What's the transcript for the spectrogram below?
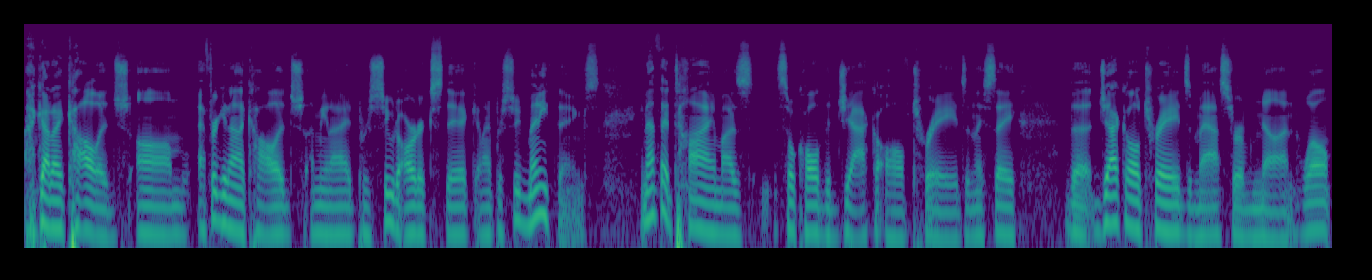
I got out of college. Um, after getting out of college, I mean, I had pursued Arctic Stick and I pursued many things. And at that time, I was so called the jack of all trades. And they say the jack of all trades, master of none. Well,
